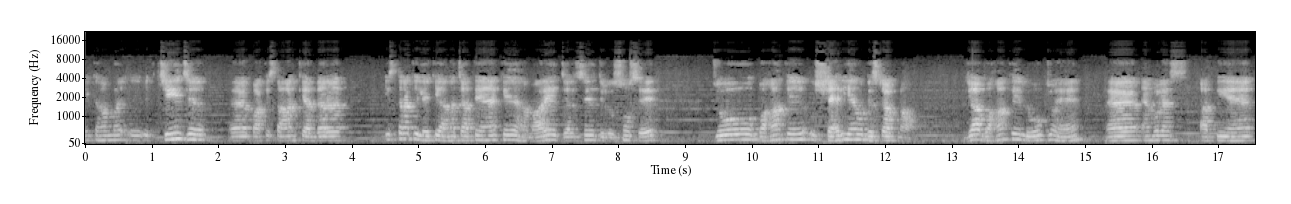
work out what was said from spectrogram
एक हम, एक चेंज पाकिस्तान के अंदर इस तरह की लेके आना चाहते हैं कि हमारे जलसे जुलूसों से जो वहाँ के उस शहरी हैं, वो डिस्टर्ब ना हो। या वहाँ के लोग जो हैं एंबुलेंस आती हैं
